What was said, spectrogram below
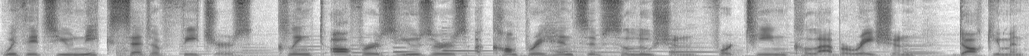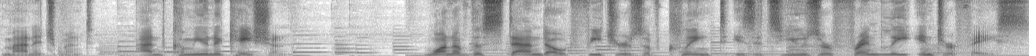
With its unique set of features, Clinked offers users a comprehensive solution for team collaboration, document management, and communication. One of the standout features of Clinked is its user-friendly interface.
